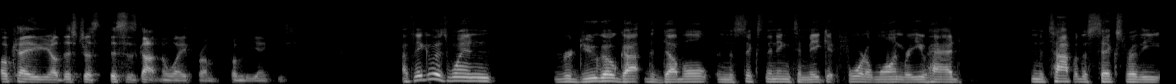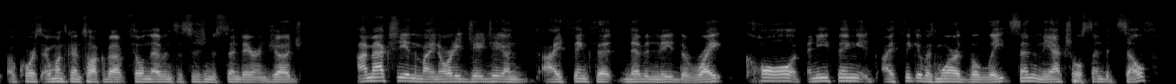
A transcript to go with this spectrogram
okay, you know, this just this has gotten away from from the Yankees? I think it was when Verdugo got the double in the sixth inning to make it four to one, where you had in the top of the six where the, of course, everyone's going to talk about Phil Nevin's decision to send Aaron Judge. I'm actually in the minority, JJ. On I think that Nevin made the right call. If anything, it, I think it was more the late send than the actual send itself,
